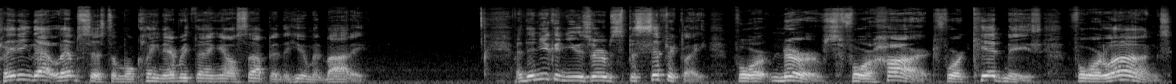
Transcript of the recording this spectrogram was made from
Cleaning that lymph system will clean everything else up in the human body. And then you can use herbs specifically for nerves, for heart, for kidneys, for lungs.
